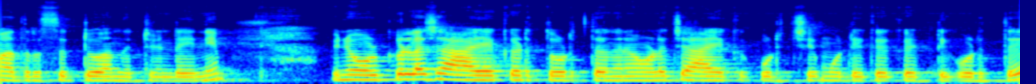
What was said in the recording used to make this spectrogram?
മദ്രസിട്ട് വന്നിട്ടുണ്ടേനി. പിന്നെ ഓൾക്കുള്ള ചായയൊക്കെ എടുത്തു കൊടുത്ത് അങ്ങനെ ഓൾ ചായയൊക്കെ കുടിച്ച് മുടിയൊക്കെ കെട്ടി കൊടുത്ത്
